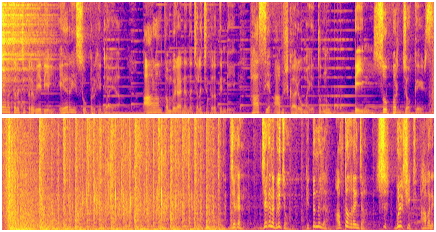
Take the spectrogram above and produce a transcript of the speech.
മലയാള ചലച്ചിത്ര വേദിയിൽ ഏറെ സൂപ്പർ ഹിറ്റായ ആറാം തമ്പുരാൻ എന്ന ചലച്ചിത്രത്തിന്റെ ഹാസ്യ ആവിഷ്കാരവുമായി എത്തുന്നു ടീം സൂപ്പർ ജോക്കേഴ്സ്. ജഗൻ ജഗനെ വിളിച്ചോ? കിട്ടുന്നില്ല. ഔട്ട് ഓഫ് റേഞ്ചാ ബുൾഷീറ്റ് അവന്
